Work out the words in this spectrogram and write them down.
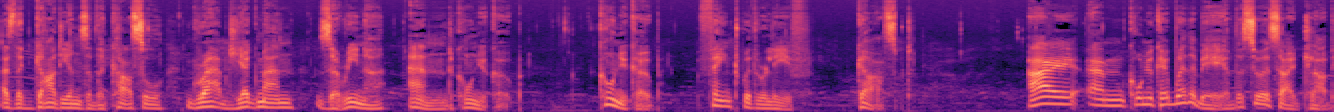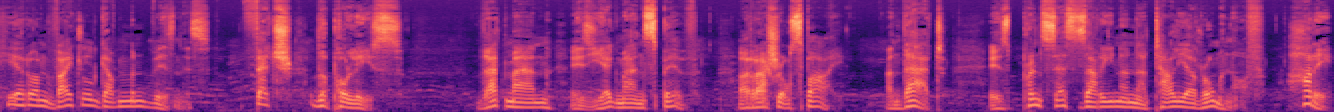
as the guardians of the castle, grabbed Yeggman, Zarina, and Cornucope. Cornucope, faint with relief, gasped. I am Cornucope Weatherby of the Suicide Club, here on vital government business. Fetch the police. That man is Yeggman Spiv, a Russian spy, and that is Princess Zarina Natalia Romanov. Hurry!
